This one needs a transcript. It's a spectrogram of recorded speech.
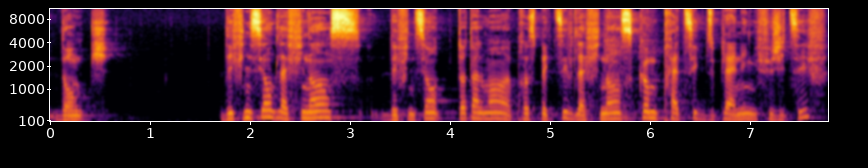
Donc, définition de la finance, définition totalement prospective de la finance comme pratique du planning fugitif.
